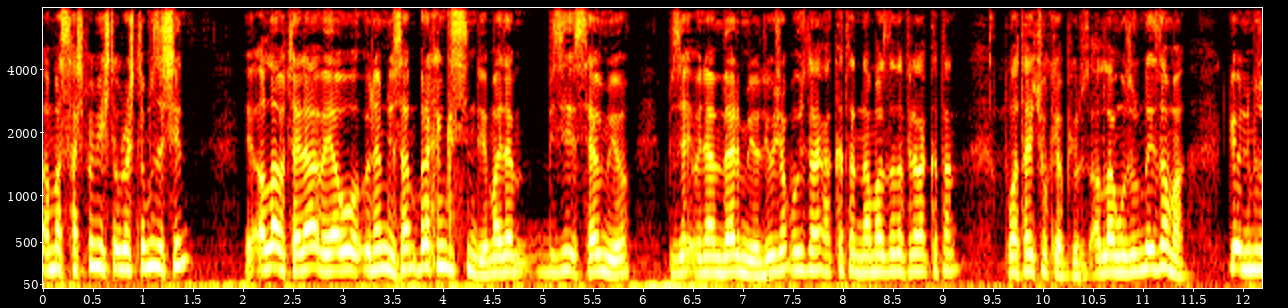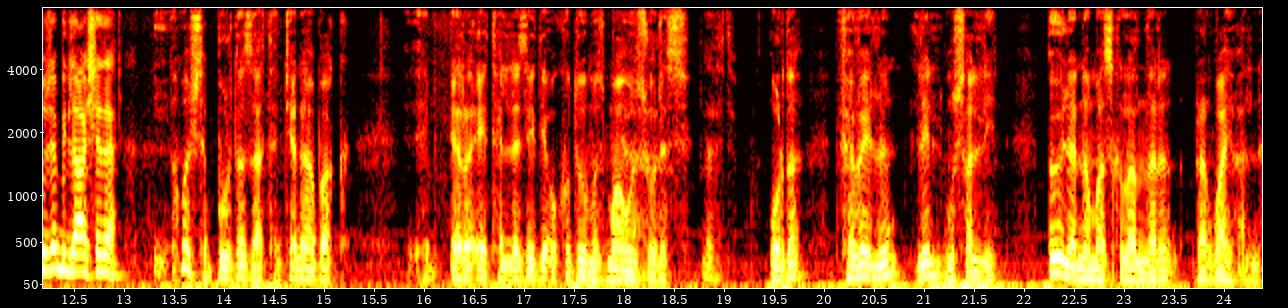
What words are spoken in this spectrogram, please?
Ama saçma bir işte uğraştığımız için e, Allahü Teala veya o önemli insan bırakın gitsin diyor. Madem bizi sevmiyor, bize önem vermiyor diyor hocam. O yüzden hakikaten namazda da falan hakikaten bu hatayı çok yapıyoruz. Allah'ın huzurundayız ama gönlümüz hocam bir laşede. Ama işte burada zaten Cenab-ı Hak Era etellezi diye okuduğumuz Maun ya. suresi. Evet. Orada fevellün lil musallin. Öyle namaz kılanların vay haline.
